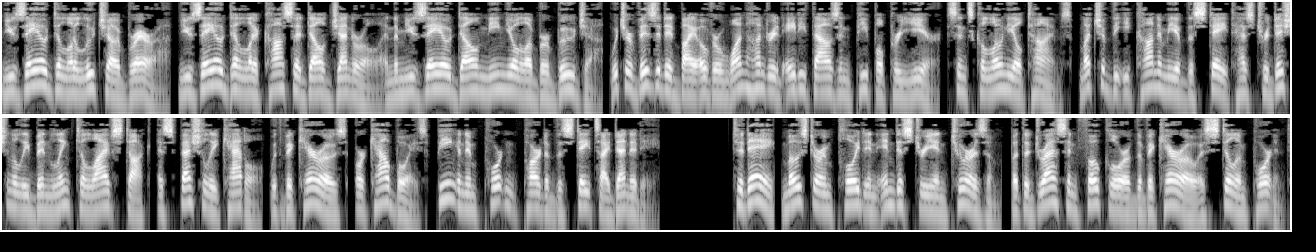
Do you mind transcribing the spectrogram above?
Museo de la Lucha Obrera, Museo de la Casa del General, and the Museo del Niño la Burbuja, which are visited by over 180,000 people per year. Since colonial times, much of the economy of the state has traditionally been linked to livestock, especially cattle with vaqueros, or cowboys, being an important part of the state's identity. Today, most are employed in industry and tourism, but the dress and folklore of the vaquero is still important.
